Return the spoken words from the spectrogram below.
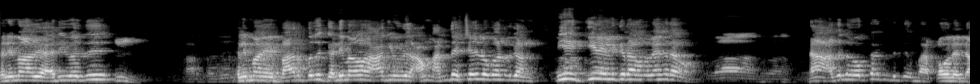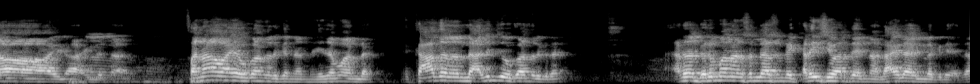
கலிமாவை அறிவது. கலிமாவை பார்ப்பது கலிமாவை ஆகிவிடு அவங்க அந்த ஸ்டேஜ்ல உட்காந்துருக்காங்க நீ கீழே இழுக்கிறவங்களேங்கிறவங்க நான் அதுல உட்காந்துருக்கேன் கவுல லா இலாஹ இல்லல்லா ஃபனாவாய உட்காந்துருக்கேன் நான் நிஜமா இல்ல காதலன்ல அழிஞ்சு உட்காந்துருக்கிறேன் அதான் பெருமானார் சல்லாசுடைய கடைசி வார்த்தை என்ன? லாயிலா இல்ல கிடையாது?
